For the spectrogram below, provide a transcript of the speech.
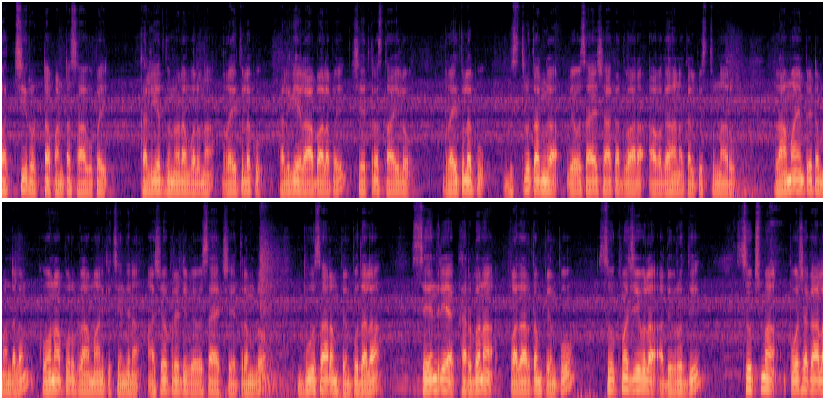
పచ్చి రొట్ట పంట సాగుపై కలియ దున్నడం వలన రైతులకు కలిగే లాభాలపై క్షేత్రస్థాయిలో రైతులకు విస్తృతంగా వ్యవసాయ శాఖ ద్వారా అవగాహన కల్పిస్తున్నారు. రామాయంపేట మండలం కోనాపూర్ గ్రామానికి చెందిన అశోక్ రెడ్డి వ్యవసాయ క్షేత్రంలో భూసారం పెంపుదల సేంద్రియ కర్బన పదార్థం పెంపు సూక్ష్మజీవుల అభివృద్ధి సూక్ష్మ పోషకాల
